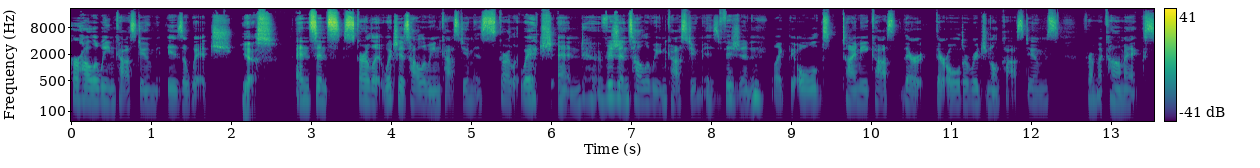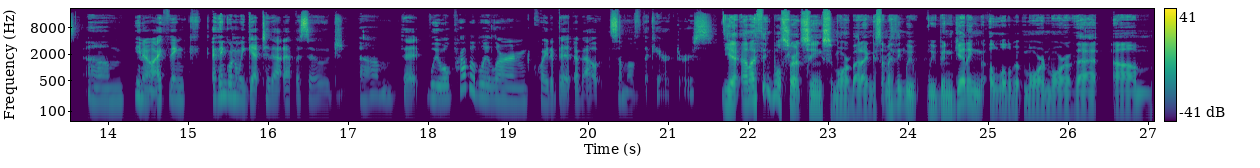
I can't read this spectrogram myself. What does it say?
her Halloween costume is a witch. Yes. And since Scarlet Witch's Halloween costume is Scarlet Witch and Vision's Halloween costume is Vision, like the old timey cost their their old original costumes from the comics. Um, you know, I think I think when we get to that episode, um, that we will probably learn quite a bit about some of the characters. Yeah, and I think we'll start seeing some more about Agnes. I mean, I think we we've been getting a little bit more and more of that. Um,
